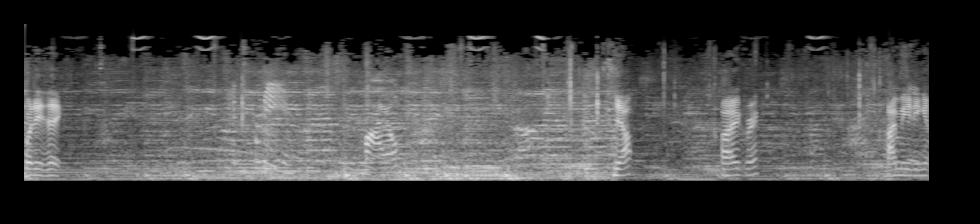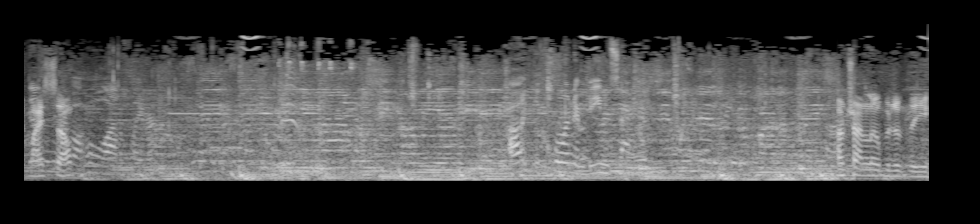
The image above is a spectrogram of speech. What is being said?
What do you think? It's pretty mild. Yeah. I agree. I'm eating it myself. a whole lot of flavor. I like the corn and bean salad. I'm trying a little bit of the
